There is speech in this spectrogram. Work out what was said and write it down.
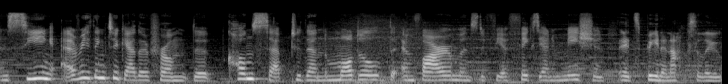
and seeing everything together from the concept to then the model, the environments, the VFX, the animation. It's been an absolute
